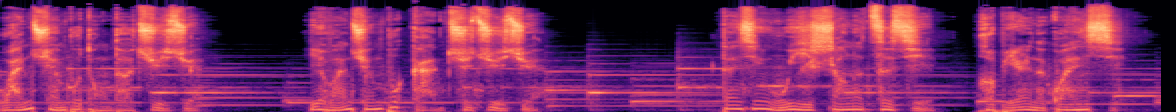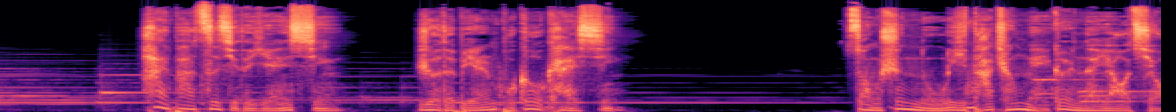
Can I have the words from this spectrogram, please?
完全不懂得拒绝，也完全不敢去拒绝，担心无意伤了自己和别人的关系。害怕自己的言行惹得别人不够开心，总是努力达成每个人的要求。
